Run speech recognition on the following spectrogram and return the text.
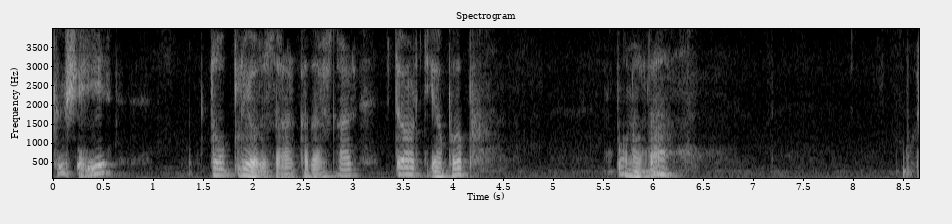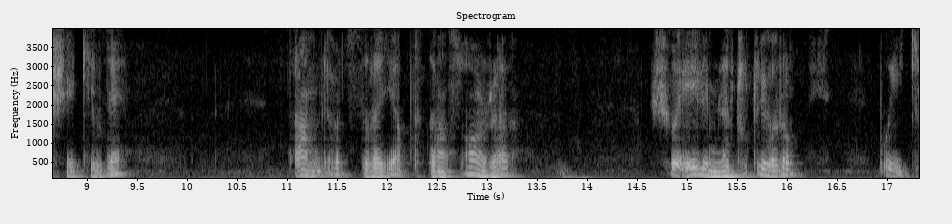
Köşeyi topluyoruz arkadaşlar. 4 yapıp bunu da bu şekilde tam 4 sıra yaptıktan sonra şu elimle tutuyorum. Bu iki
